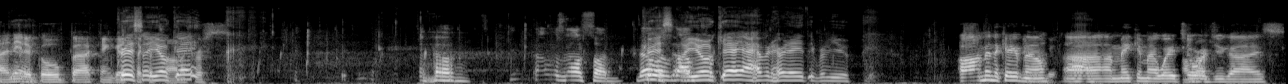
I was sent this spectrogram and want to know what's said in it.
I need to go back and get Chris, the are you okay? Chris. That was not fun. That Chris, was not are you okay? I haven't heard anything from you. Uh, I'm in the cave now. Uh, Ah. I'm making my way towards you guys.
